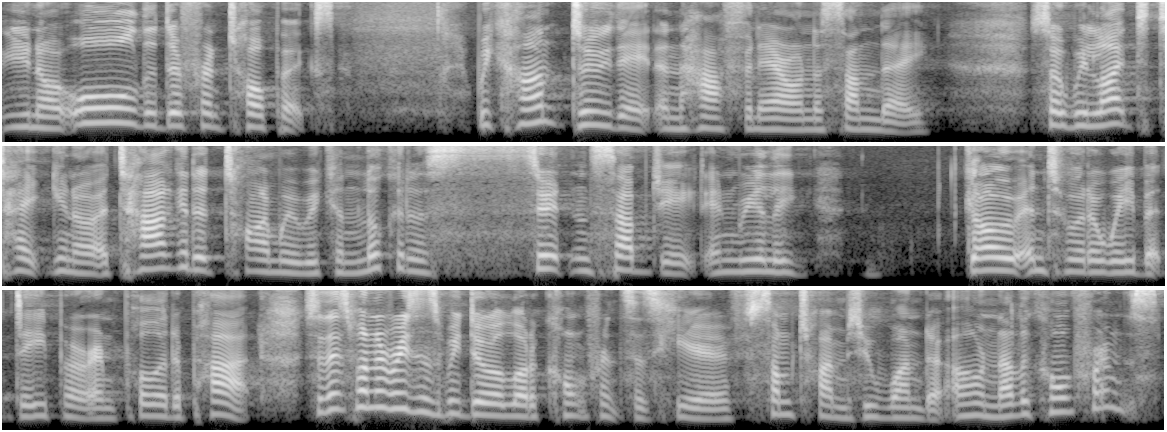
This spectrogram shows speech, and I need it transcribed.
you know all the different topics. We can't do that in half an hour on a Sunday. So we like to take, you know, a targeted time where we can look at a certain subject and really go into it a wee bit deeper and pull it apart. So that's one of the reasons we do a lot of conferences here. If sometimes you wonder, oh, another conference?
